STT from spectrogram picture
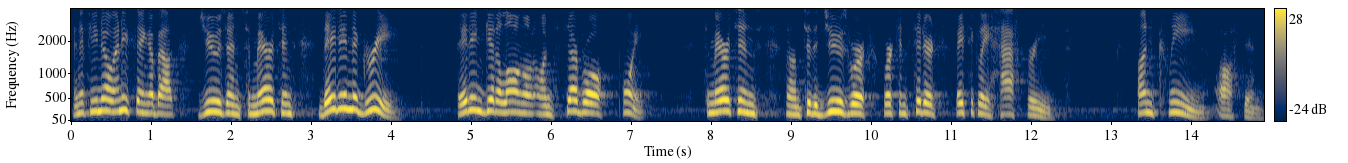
And if you know anything about Jews and Samaritans, they didn't agree they didn't get along on, on several points. Samaritans um, to the Jews were, were considered basically half breeds, unclean often.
